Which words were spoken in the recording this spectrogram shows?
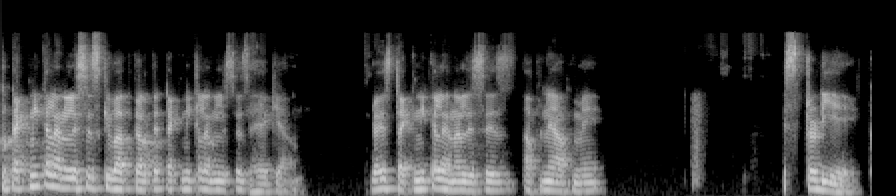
तो टेक्निकल एनालिसिस की बात करते हैं टेक्निकल एनालिसिस है क्या? गाइस टेक्निकल एनालिसिस अपने आप में स्टडी है एक।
